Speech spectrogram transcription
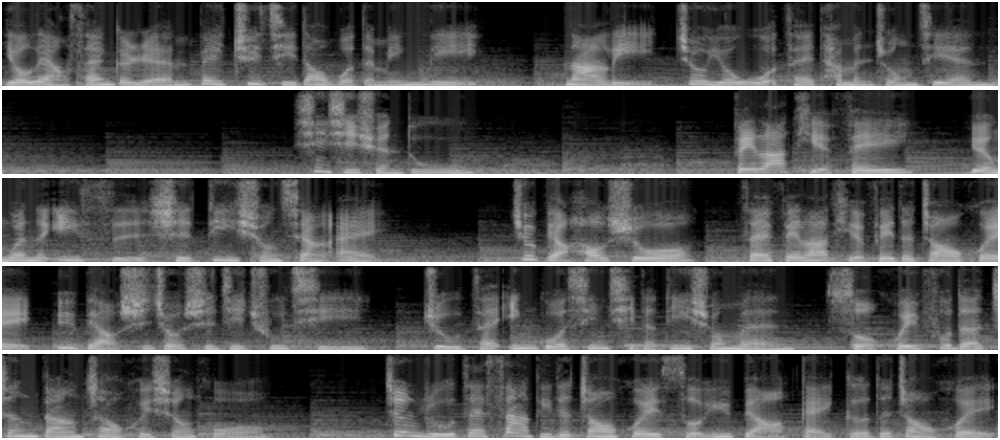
有两三个人被聚集到我的名里，那里就有我在他们中间。信息选读：菲拉铁菲。原文的意思是弟兄相爱。就表号说，在菲拉铁菲的召会预表十九世纪初期主在英国兴起的弟兄们所恢复的正当召会生活，正如在萨迪的召会所预表改革的召会，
